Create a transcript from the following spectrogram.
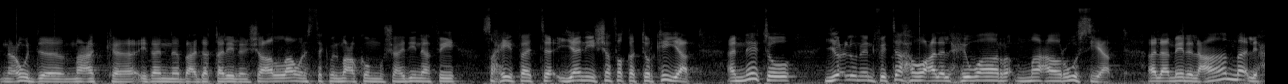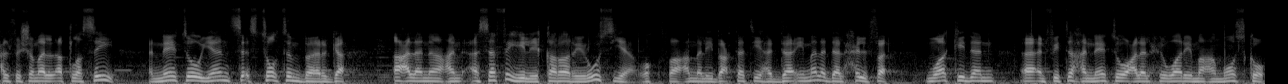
نعود معك آه، إذا بعد قليل إن شاء الله ونستكمل معكم مشاهدينا في صحيفة ياني شفقة تركيا الناتو يعلن انفتاحه على الحوار مع روسيا الأمين العام لحلف شمال الأطلسي الناتو يانس ستولتنبرغ أعلن عن أسفه لقرار روسيا وقف عمل بعثتها الدائمة لدى الحلف مؤكدا آه، انفتاح الناتو على الحوار مع موسكو.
